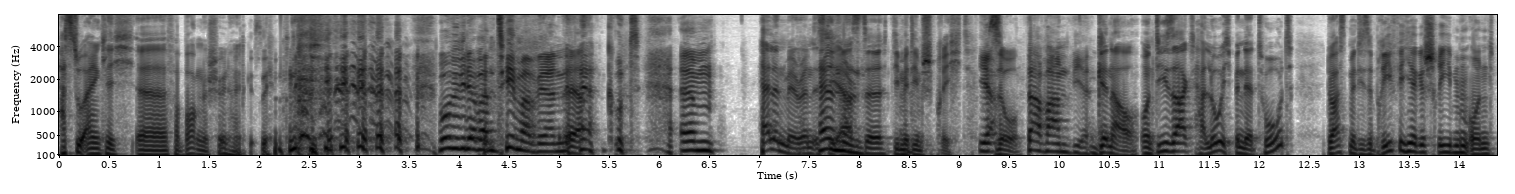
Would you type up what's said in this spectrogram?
Hast du eigentlich äh, verborgene Schönheit gesehen? Wo wir wieder beim Thema wären. Ja. Gut. Ähm, Helen Mirren ist Helen die erste, die mit ihm spricht. ja, So, da waren wir. Genau. Und die sagt, hallo, ich bin der Tod. Du hast mir diese Briefe hier geschrieben und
